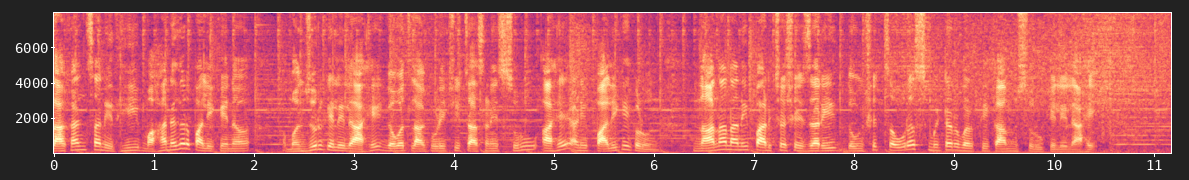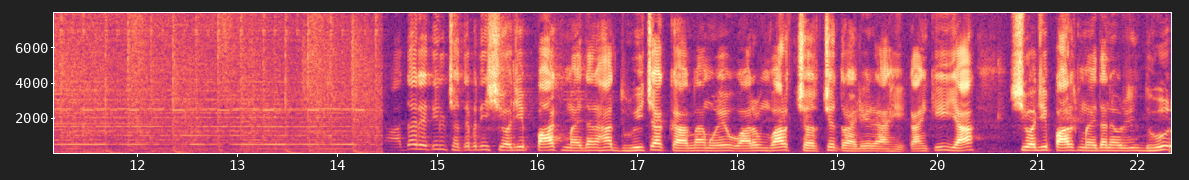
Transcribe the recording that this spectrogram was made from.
लाखांचा निधी महानगरपालिकेनं मंजूर केलेला आहे. गवत लागवडीची चाचणी सुरू आहे आणि पालिकेकडून नाना नानी पार्कच्या शेजारी दोनशे चौरस मीटरवरती काम सुरू केलेलं आहे. दादर येथील छत्रपती शिवाजी पार्क मैदान हा धुळीच्या कारणामुळे वारंवार चर्चेत राहिलेला आहे. कारण की या शिवाजी पार्क मैदानावरील धूळ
